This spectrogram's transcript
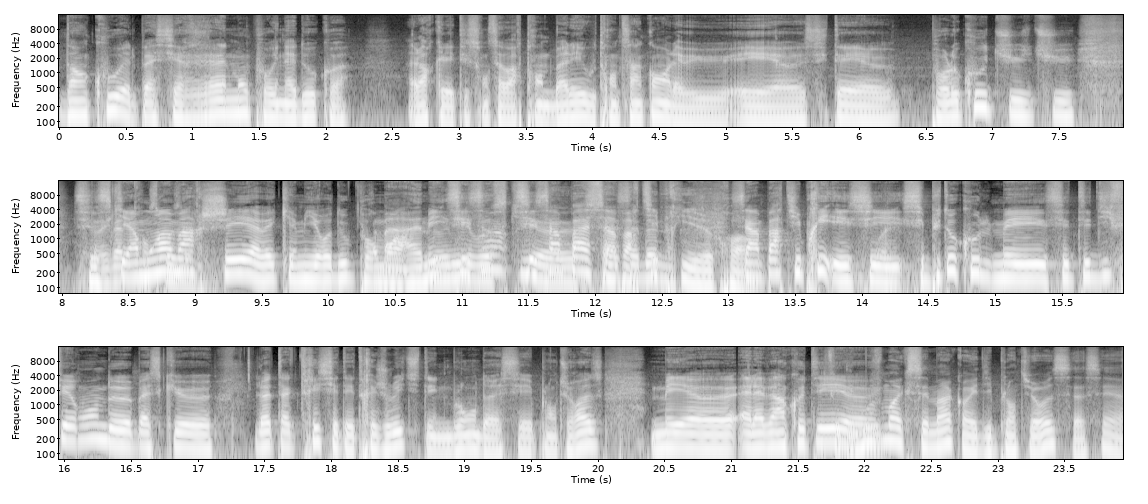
d'un coup, elle passait réellement pour une ado, quoi. Alors qu'elle était censée avoir 30 balais ou 35 ans, elle avait eu. Et euh, c'était. euh, pour le coup, tu, tu... c'est ce qui a moins marché avec Camille Redouble pour Bah, moi. Mais c'est euh, sympa, c'est un ça parti donne- pris, je crois. C'est un parti pris et c'est c'est plutôt cool. Mais c'était différent de. Parce que l'autre actrice était très jolie, c'était une blonde assez plantureuse. Mais euh, elle avait un Il côté. fait des euh, mouvements avec ses mains quand il dit plantureuse, c'est assez. euh,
